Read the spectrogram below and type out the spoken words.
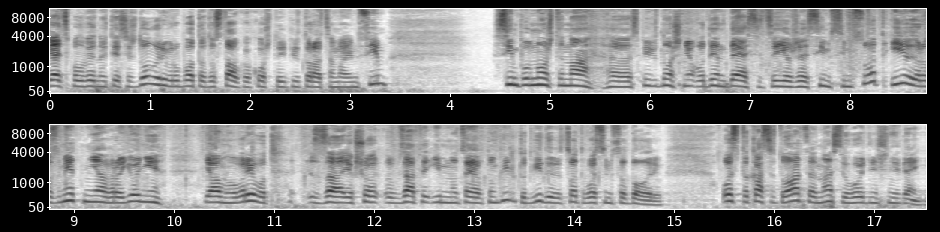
5,5 тисяч доларів, робота доставка коштує 1,5, це маємо 7. 7 помножити на е, співвідношення 1,10 це є вже 7700 і розмитнення в районі, я вам говорив, от за, якщо взяти іменно цей автомобіль, то 2980 доларів. Ось така ситуація на сьогоднішній день.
